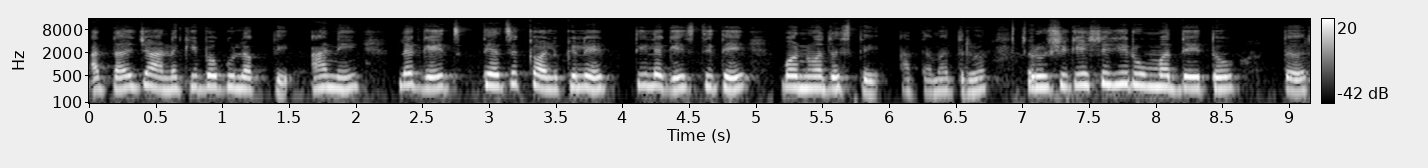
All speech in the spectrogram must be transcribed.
आता जानकी बघू लागते आणि लगेच त्याचं कॅल्क्युलेट ती लगेच तिथे बनवत असते. आता मात्र ऋषिकेशही रूममध्ये येतो. तर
